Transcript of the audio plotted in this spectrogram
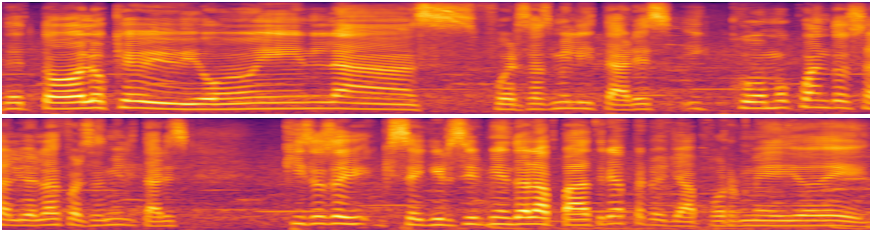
de todo lo que vivió en las fuerzas militares y cómo cuando salió de las fuerzas militares quiso se, seguir sirviendo a la patria, pero ya por medio de,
